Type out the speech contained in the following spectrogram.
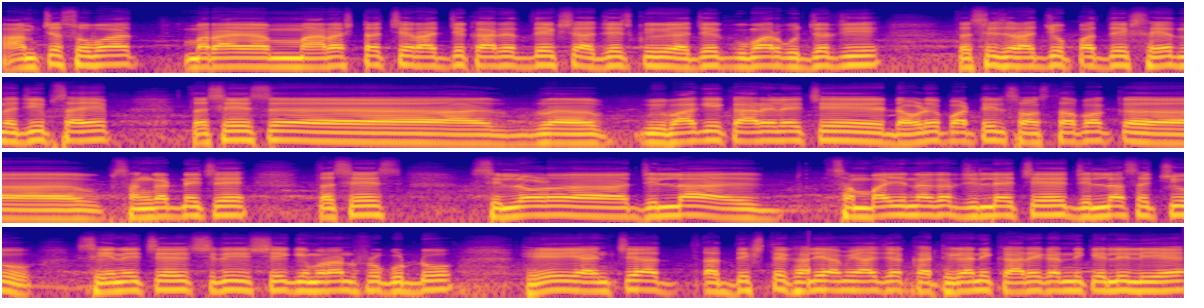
आमच्यासोबत मरा महाराष्ट्राचे राज्य कार्याध्यक्ष अजय अजय कुमार गुज्जरजी तसेच राज्य उपाध्यक्ष सय्यद नजीब साहेब तसेच विभागीय कार्यालयाचे ढवळे पाटील संस्थापक संघटनेचे तसेच सिल्लोड जिल्हा संभाजीनगर जिल्ह्याचे जिल्हा सचिव सेनेचे श्री शेख इम्रान फर गुड्डू हे यांच्या अध्यक्षतेखाली आम्ही आज या ठिकाणी कार्यकारिणी केलेली आहे.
